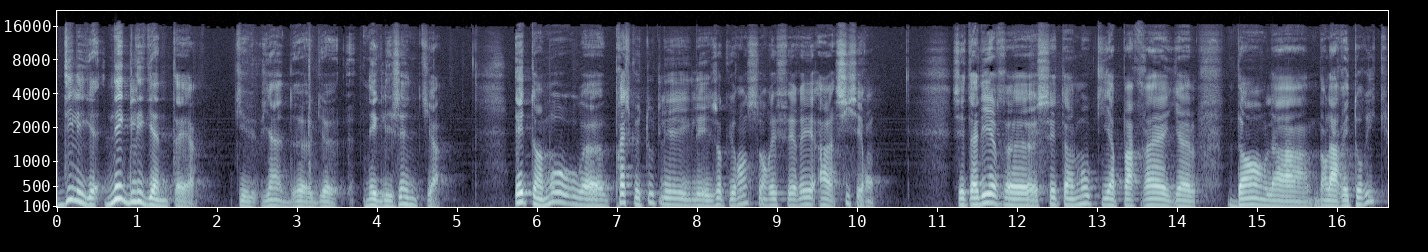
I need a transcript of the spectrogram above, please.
negligenter, qui vient de negligentia, est un mot euh, presque toutes les, occurrences sont référées à Cicéron. C'est-à-dire, euh, c'est un mot qui apparaît euh, dans la, rhétorique,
